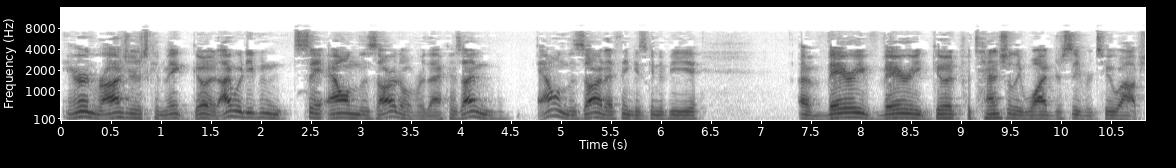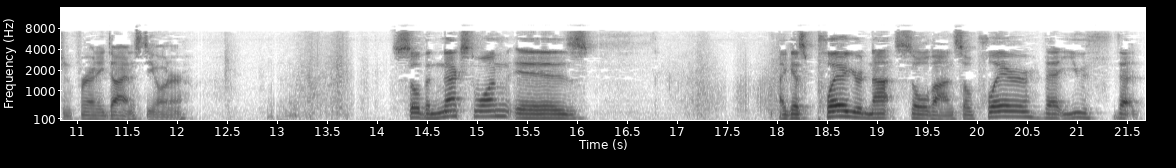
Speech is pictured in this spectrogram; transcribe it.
Aaron Rodgers can make good. I would even say Allen Lazard over that because I'm Allen Lazard. I think is going to be a very, very good, potentially wide receiver two option for any dynasty owner. So the next one is, I guess, player you're not sold on. So player that you th- that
